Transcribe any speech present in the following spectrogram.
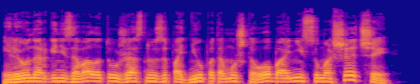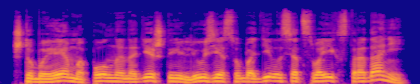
Или он организовал эту ужасную западню, потому что оба они сумасшедшие, чтобы Эмма, полная надежды и иллюзий, освободилась от своих страданий?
